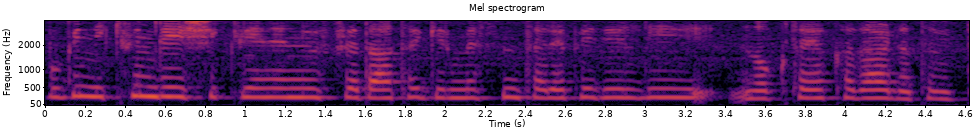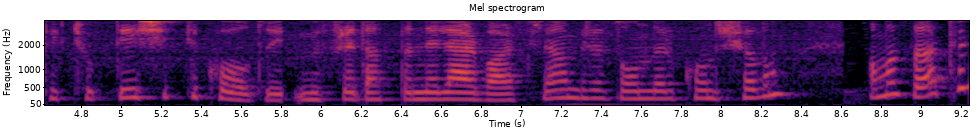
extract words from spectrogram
Bugün iklim değişikliğinin müfredata girmesini talep edildiği noktaya kadar da tabii pek çok değişiklik oldu. Müfredatta neler var falan biraz onları konuşalım. Ama zaten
